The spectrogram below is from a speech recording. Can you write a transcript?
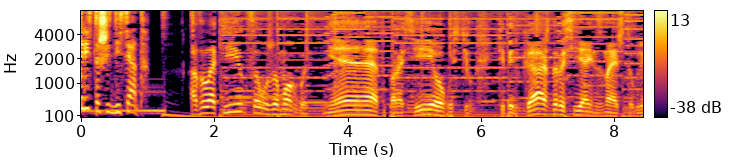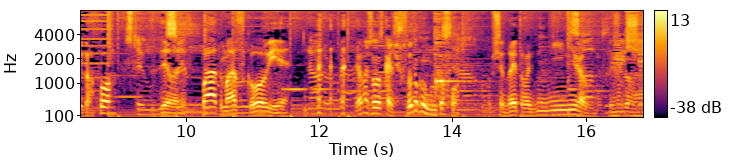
360. Озолотиться уже мог бы. Нет, по России упустил. Теперь каждый россиянин знает, что глюкофон сделали в Подмосковье. Я начал рассказывать, что такое глюкофон. Вообще до этого ни, ни разу не слышал.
